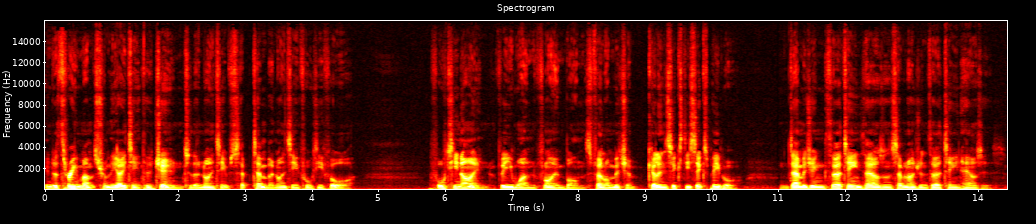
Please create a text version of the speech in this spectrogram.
In the three months from the 18th of June to the 19th September 1944, 49 V 1 flying bombs fell on Mitcham, killing 66 people, damaging 13,713 houses.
